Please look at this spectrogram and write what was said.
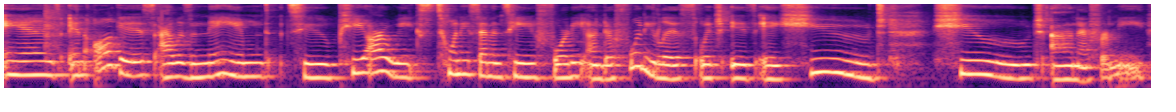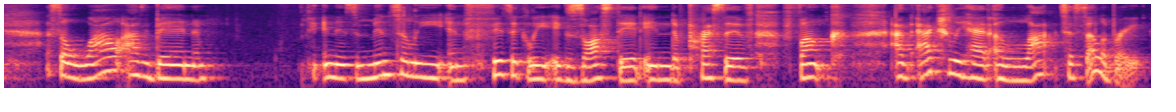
And in August, I was named to PR Week's 2017 40 Under 40 list, which is a huge, huge honor for me. So while I've been in this mentally and physically exhausted and depressive funk, I've actually had a lot to celebrate.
